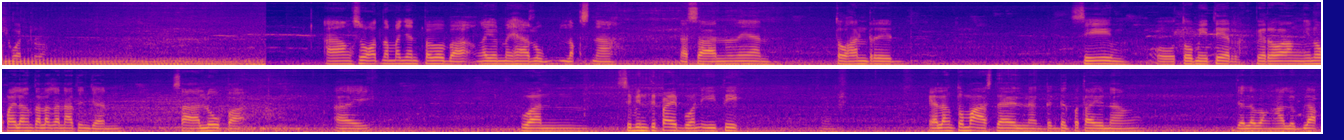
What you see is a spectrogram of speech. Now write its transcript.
4 ang sukat naman yan pababa ngayon may hollow blocks na. Nasa ano na yan? 200 cm o 2 meter. Pero ang hinukay lang talaga natin dyan sa lupa ay 175 180 Yan. Kaya lang tumaas dahil nagdagdag pa tayo ng dalawang hollow block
